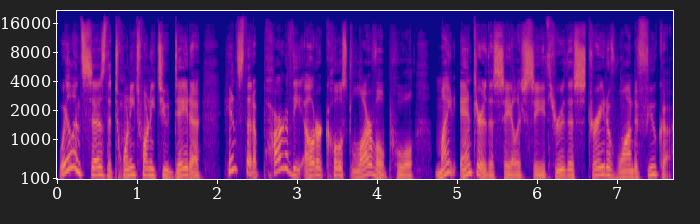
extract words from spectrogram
Whalen says the 2022 data hints that a part of the outer coast larval pool might enter the Salish Sea through the Strait of Juan de Fuca,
